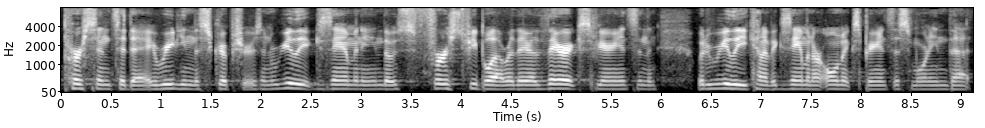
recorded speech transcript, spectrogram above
person today reading the scriptures and really examining those first people that were there, their experience, and then would really kind of examine our own experience this morning that,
